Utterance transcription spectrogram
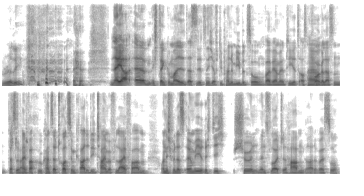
Really? naja, ähm, ich denke mal, das ist jetzt nicht auf die Pandemie bezogen, weil wir haben ja die jetzt außen ah, vor gelassen. Das ist einfach, du kannst ja trotzdem gerade die Time of Life haben. Und ich finde das irgendwie richtig schön, wenn es Leute haben gerade, weißt du?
